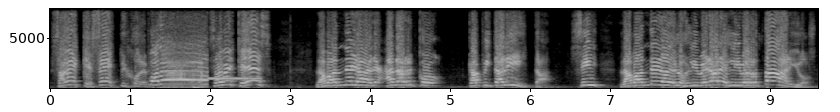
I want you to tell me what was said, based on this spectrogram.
¿sabes qué es esto, hijo de... ¡Pará! ¿Sabes qué es? La bandera anarcocapitalista, ¿sí? La bandera de los liberales libertarios.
